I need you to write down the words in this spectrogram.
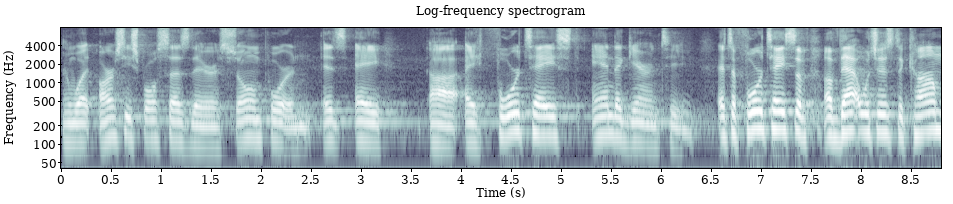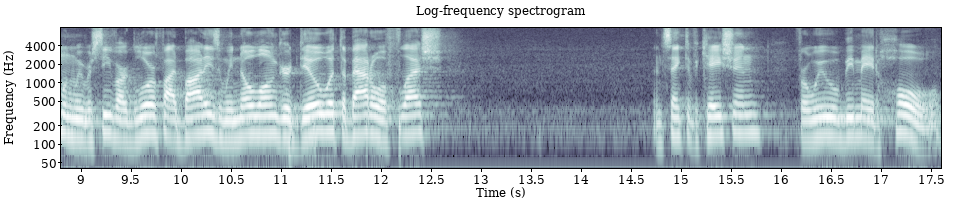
And what R.C. Sproul says there is so important. It's a, uh, a foretaste and a guarantee. It's a foretaste of, of that which is to come when we receive our glorified bodies and we no longer deal with the battle of flesh and sanctification, for we will be made whole.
